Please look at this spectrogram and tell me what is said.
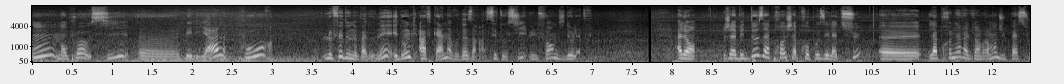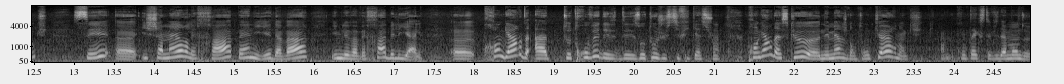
on emploie aussi Bélial pour le fait de ne pas donner, et donc Afkan, avodazara, c'est aussi une forme d'idolâtrie. Alors, j'avais deux approches à proposer là-dessus. Euh, la première, elle vient vraiment du pasouk. C'est euh, Ishamer lecha pen yedava im belial. Euh, prends garde à te trouver des, auto-justifications. Prends garde à ce que n'émerge dans ton cœur, donc dans le contexte évidemment de,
